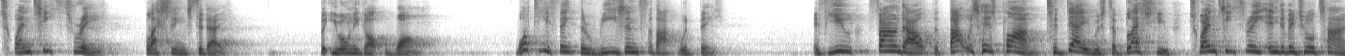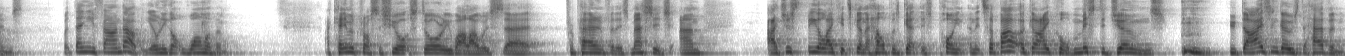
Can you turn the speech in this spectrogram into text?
23 blessings today, but you only got one? What do you think the reason for that would be? If you found out that that was his plan today was to bless you 23 individual times, but then you found out that you only got one of them. I came across a short story while I was uh, preparing for this message, and I just feel like it's going to help us get this point. And it's about a guy called Mr. Jones who dies and goes to heaven.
